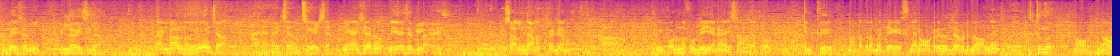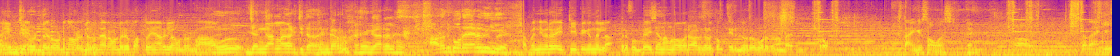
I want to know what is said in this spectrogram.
ഫുഡ് കഴിച്ചാ നീ? ഇല്ല കഴിച്ചില്ല. രണ്ടാളുണ്ടോ? നിങ്ങൾ കഴിച്ചാ ആ ഞാൻ കഴിച്ചാ ഉച്ച കഴിച്ചായിരുന്നു. നീ കഴിച്ചായിരുന്നു? നീ കഴിച്ചിട്ടില്ല? ചലഞ്ചാണ് റെഡിയാണ് നീ കൊടുന്ന ഫുഡ് ചെയ്യാനേ കഴിച്ചാൽ മതി അപ്പോൾ എനിക്ക് മണ്ടത്തരം പറ്റിയ കേസ് ഞാൻ ഓർഡർ ചെയ്തത് എവിടുന്ന് വന്നേ? പുറത്തുനിന്ന്. North M G road. Road എന്ന് പറയുന്നത് അറൗണ്ട് ഒരു പത്ത് പതിനാറ് കിലോമീറ്റർ ഉണ്ട്. ആ ജങ്കാറെല്ലാം കടിച്ചിട്ടാ ജങ്കാറിനോ? ജങ്കാറെല്ലാം അവിടെ ഒരു കുറെ നേരം നിന്ന്. അപ്പൊ ഇനി ഇവരെ വെയിറ്റ് ചെയ്യിപ്പിക്കുന്നില്ല. ഒരു ഫുഡ് കഴിച്ചാൽ നമ്മൾ ഓരോ ആളുകൾക്കും ഇരുന്നൂറ് രൂപ കൊടുക്കുന്നുണ്ടായിരുന്നു. Bro thank you so much thank you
